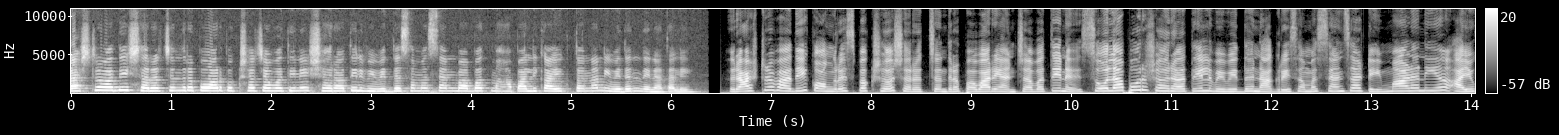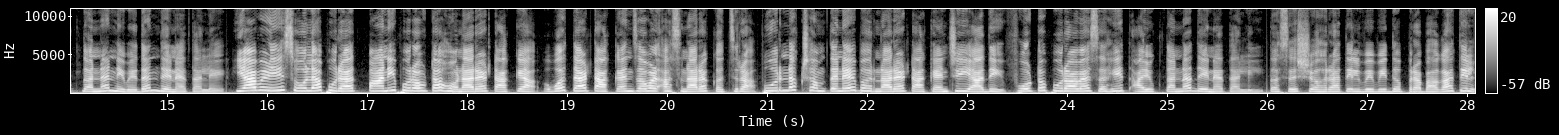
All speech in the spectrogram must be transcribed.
राष्ट्रवादी शरदचंद्र पवार पक्षाच्या वतीने शहरातील विविध समस्यांबाबत महापालिका आयुक्तांना निवेदन देण्यात आले. राष्ट्रवादी काँग्रेस पक्ष शरदचंद्र पवार यांच्या वतीने सोलापूर शहरातील विविध नागरी समस्यांसाठी माननीय आयुक्तांना निवेदन देण्यात आले. यावेळी सोलापुरात पाणी पुरवठा होणाऱ्या टाक्या व त्या टाक्यांजवळ असणारा कचरा पूर्ण क्षमतेने भरणाऱ्या टाक्यांची यादी फोटो पुराव्यासहित आयुक्तांना देण्यात आली. तसेच शहरातील विविध प्रभागातील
